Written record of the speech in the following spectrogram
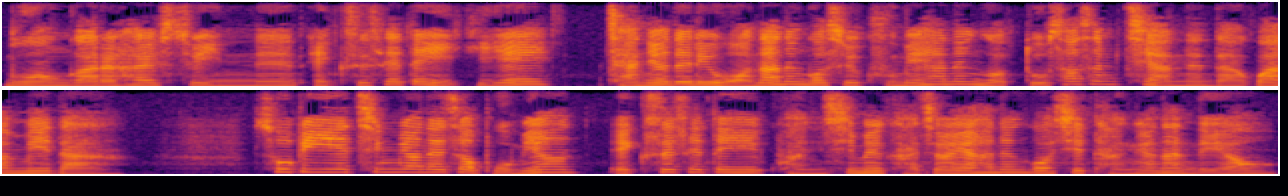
무언가를 할 수 있는 X세대이기에 자녀들이 원하는 것을 구매하는 것도 서슴치 않는다고 합니다. 소비의 측면에서 보면 X세대에 관심을 가져야 하는 것이 당연한데요.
